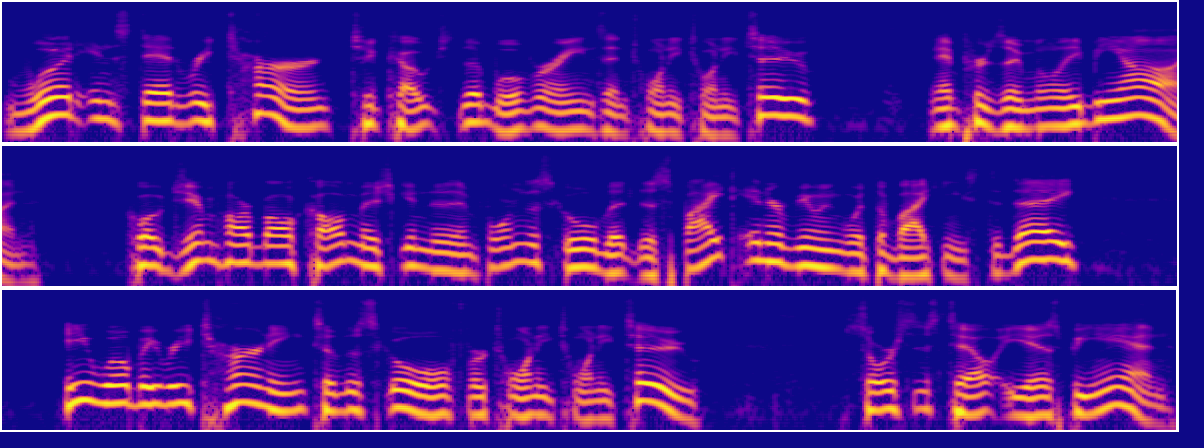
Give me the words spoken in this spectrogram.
would instead return to coach the Wolverines in 2022 and presumably beyond. Quote Jim Harbaugh called Michigan to inform the school that despite interviewing with the Vikings today, he will be returning to the school for 2022. Sources tell ESPN.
